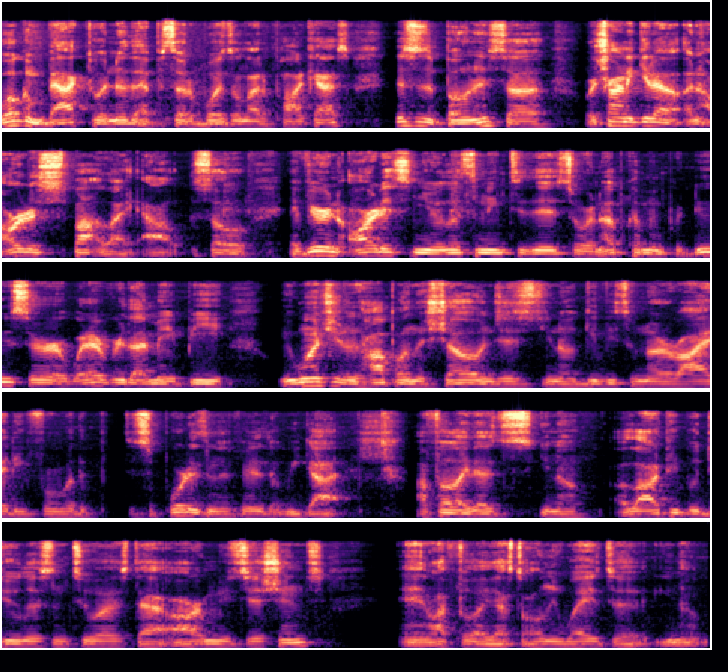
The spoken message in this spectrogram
Welcome back to another episode of Boys Don't Lie podcast. This is a bonus. Uh, we're trying to get a, an artist spotlight out. So if you're an artist and you're listening to this, or an upcoming producer, or whatever that may be, we want you to hop on the show and just you know give you some notoriety from what the, the supporters and the fans that we got. I feel like that's you know a lot of people do listen to us that are musicians and I feel like that's the only way to, you know,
